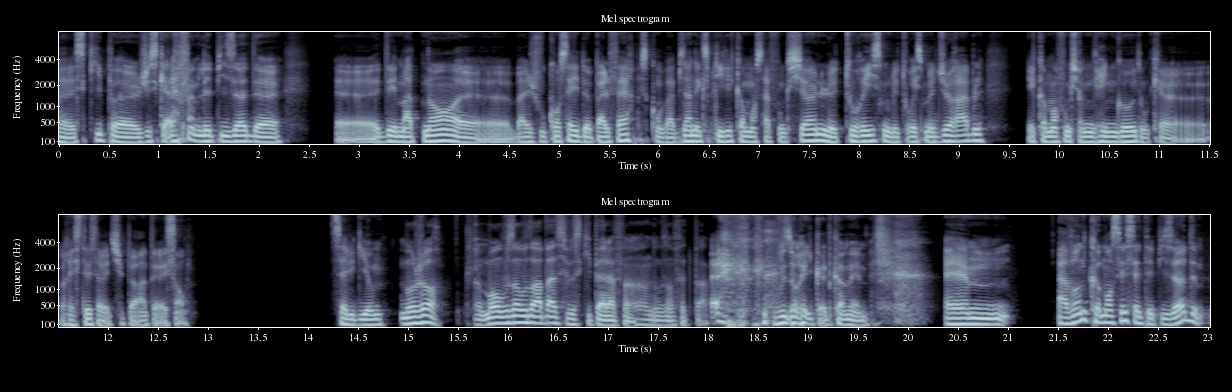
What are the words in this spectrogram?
euh, skip euh, jusqu'à la fin de l'épisode euh, dès maintenant, bah, je vous conseille de ne pas le faire parce qu'on va bien expliquer comment ça fonctionne, le tourisme, le tourisme durable et comment fonctionne Gringo. Donc restez, ça va être super intéressant. Salut Guillaume. Bonjour. Bon, on vous en voudra pas si vous skippez à la fin, hein, ne vous en faites pas. vous aurez le code quand même. avant de commencer cet épisode,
